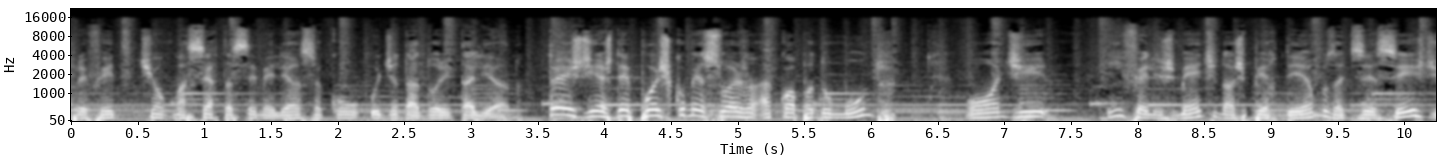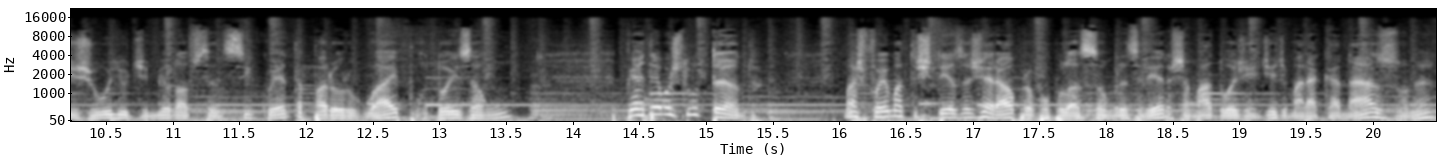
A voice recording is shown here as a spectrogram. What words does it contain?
prefeito tinha alguma certa semelhança com o ditador italiano. Três dias depois começou a Copa do Mundo, onde Infelizmente, nós perdemos a 16 de julho de 1950 para o Uruguai por 2 a 1. Perdemos lutando, mas foi uma tristeza geral para a população brasileira, chamado hoje em dia de Maracanazo, né?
